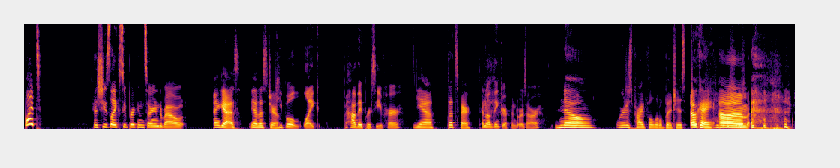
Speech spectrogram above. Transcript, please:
What? Because she's like super concerned about I guess. Yeah, that's true. people like how they perceive her Yeah, that's fair. i don't think gryffindors are No, we're just prideful little bitches. Okay, um,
